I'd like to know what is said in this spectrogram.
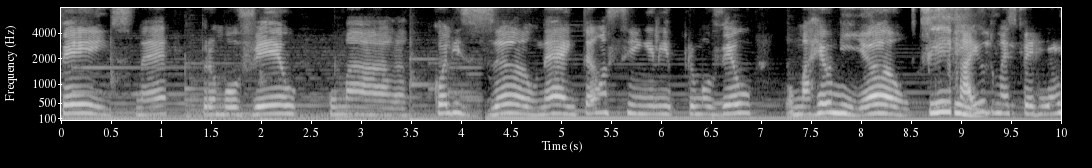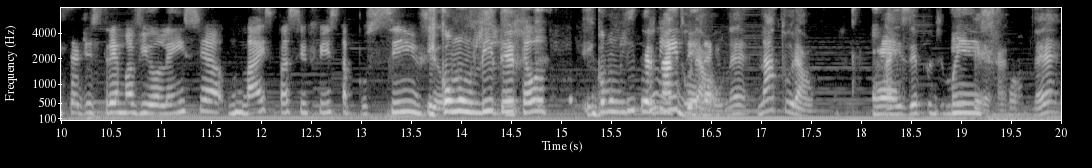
fez, né? Promoveu uma colisão, né? Então assim, ele promoveu uma reunião, Sim. saiu de uma experiência de extrema violência mais pacifista possível. E como um líder, então, e como um líder um natural, líder, né? Natural. É, a exemplo de Mãe isso. Terra, né?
